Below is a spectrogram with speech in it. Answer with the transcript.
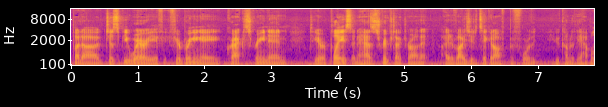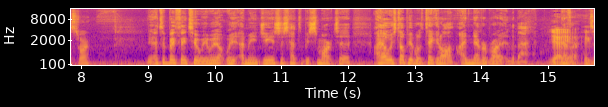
But uh, just be wary if, if you're bringing a cracked screen in to get replaced and it has a screen protector on it, I advise you to take it off before the, you come to the Apple Store. Yeah, it's a big thing too. We, we, we I mean, Genius just had to be smart to. I always tell people to take it off. I never brought it in the back. Yeah, Never. yeah, ex-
